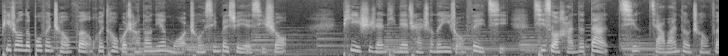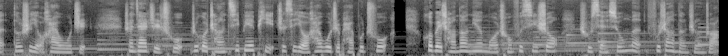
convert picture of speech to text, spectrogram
屁中的部分成分会透过肠道黏膜重新被血液吸收。屁是人体内产生的一种废气，其所含的氮、氢、甲烷等成分都是有害物质。专家指出，如果长期憋屁，这些有害物质排不出，会被肠道黏膜重复吸收，出现胸闷、腹胀等症状。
